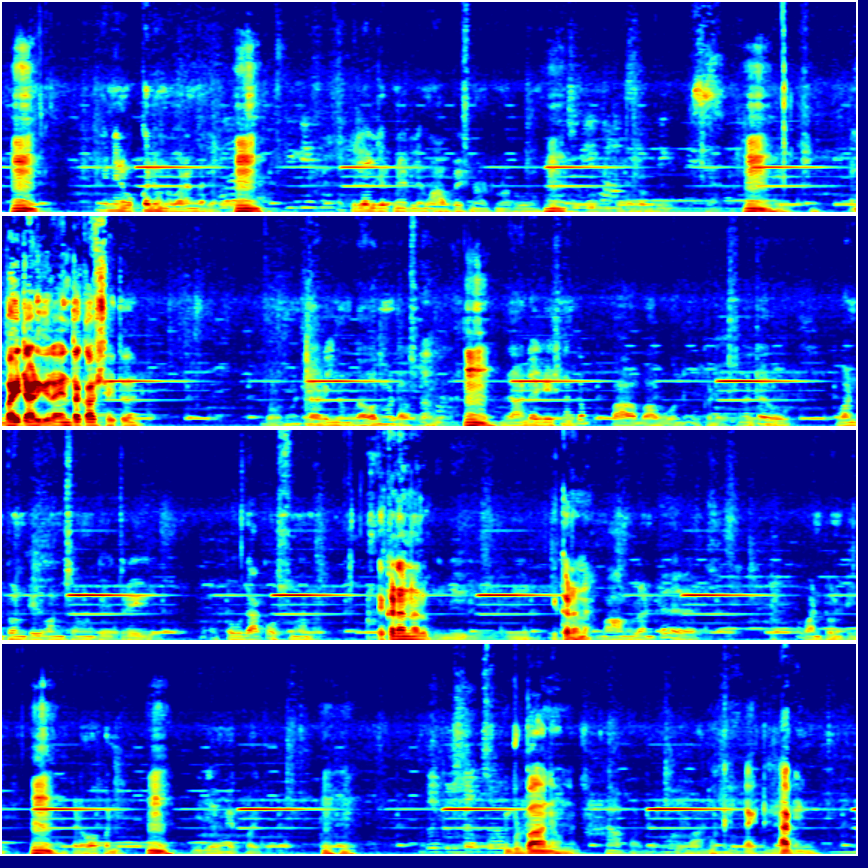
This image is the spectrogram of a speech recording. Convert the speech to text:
నేను ఒక్కనే ఉన్నా వరంగల్లో ఉమ్, పిల్లలు చెప్పినట్లేమో ఆపరేషన్ అంటున్నారు. బయట అడిగిరా? ఎంత కాస్ట్ అవుతుంది? గవర్నమెంట్లో అడిగినాం గవర్నమెంట్ హాస్పిటల్ దాంట్లో చేసినాక బాబు వాళ్ళు ఇక్కడ చేసిన అంటే one twenty one seventy three two దాకా వస్తుందన్న ఎక్కడ అన్నారు ఇది ఈ ఇక్కడనా? మామూలు అంటే వన్ ట్వంటీ. ఇక్కడ ఓపెన్. ఇదేమో ఎక్కువ అవుతుంది. ఇప్పుడు బాగానే ఉన్నారు. రైట్.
